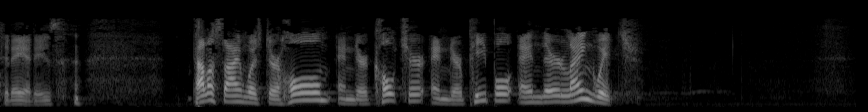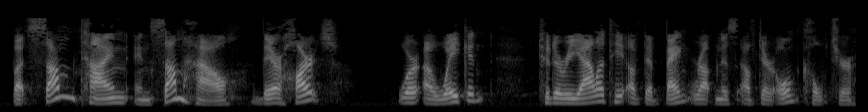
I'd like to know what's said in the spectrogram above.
Today it is. Palestine was their home and their culture and their people and their language. But sometime and somehow their hearts were awakened to the reality of the bankruptness of their own culture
